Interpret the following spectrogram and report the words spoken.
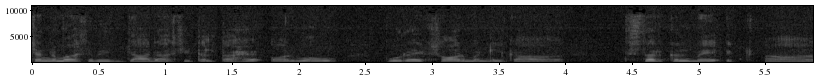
चंद्रमा से भी ज़्यादा शीतलता है और वो पूरा एक सौर मंडल का सर्कल में एक आ,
